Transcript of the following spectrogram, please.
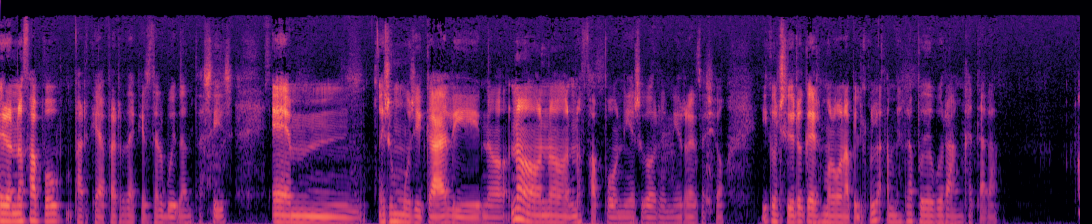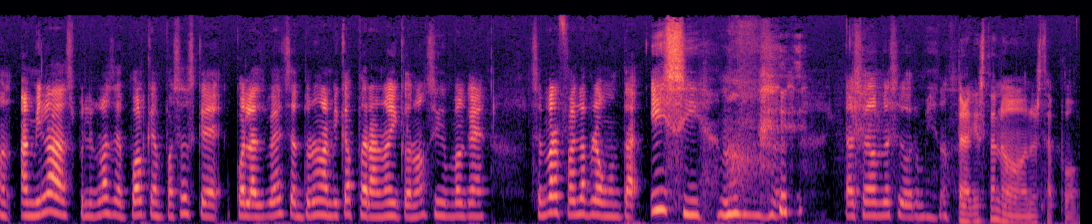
Però no fa por perquè, a part de que és del 86, eh, és un musical i no, no, no, no fa por ni és gore ni res d'això. I considero que és molt bona pel·lícula. A més, la podeu veure en català. A mi les pel·lícules de por el que em passa és que quan les veig em torno una mica paranoico, no? O sigui, perquè sempre em faig la pregunta, i si? No? I això no em deixa dormir, no? Però aquesta no, no de por.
